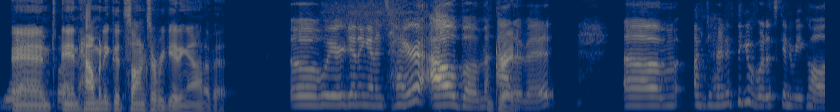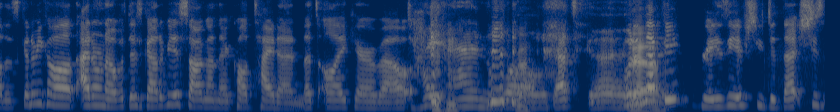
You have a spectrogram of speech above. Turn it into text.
Yeah, and and how many good songs are we getting out of it? Oh, we are getting an entire album Great. out of it. Um, I'm trying to think of what it's gonna be called. It's gonna be called I don't know, but there's got to be a song on there called Tight End. That's all I care about. tight end. Whoa, that's good. Wouldn't Yeah. that be crazy if she did that? She's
